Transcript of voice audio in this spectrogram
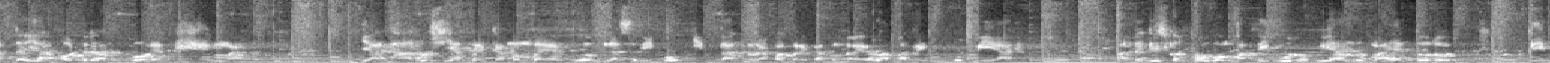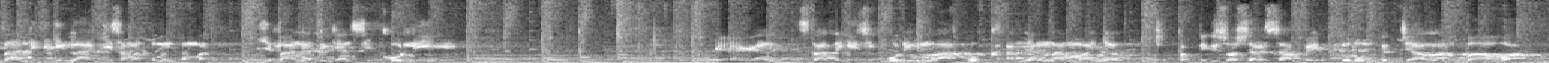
ada yang orderan boleh hemat. Yang harusnya mereka membayar 12.000 kita berapa mereka membayar? 8.000 rupiah. Ada diskon promo 4.000 rupiah lumayan turun. Dibandingin lagi sama teman-teman. Gimana dengan si kuning ya kan? Strategi si kuning melakukan yang namanya seperti di sosial sampai turun ke jalan bawa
